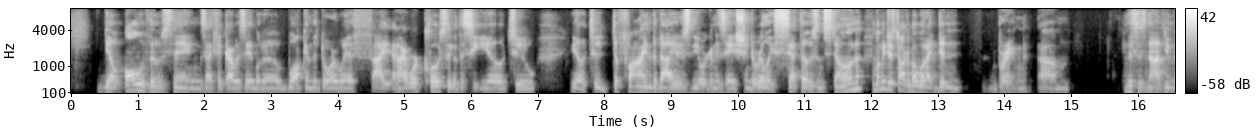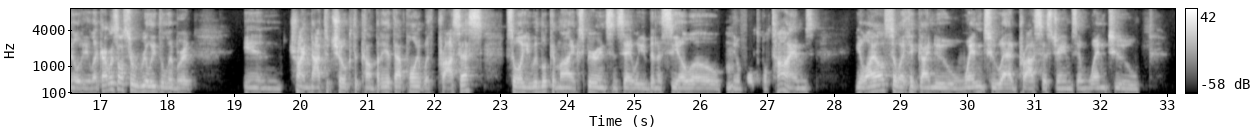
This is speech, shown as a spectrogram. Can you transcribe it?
you know all of those things i think i was able to walk in the door with. I and i work closely with the ceo to you know to define the values of the organization to really set those in stone. Let me just talk about what i didn't bring. Um, this is not humility. Like i was also really deliberate in trying not to choke the company at that point with process. So you would look at my experience and say well you've been a coo you know multiple times you know, I also I think I knew when to add process, James, and when to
